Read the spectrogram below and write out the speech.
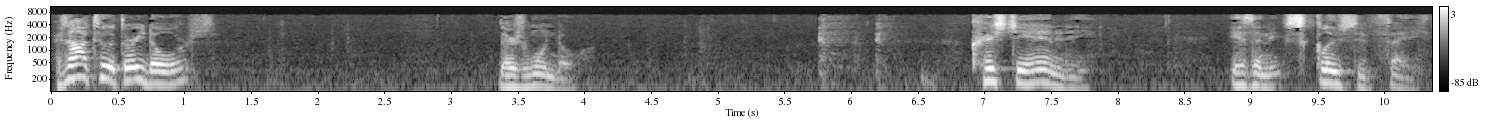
There's not two or three doors. There's one door. Christianity is an exclusive faith.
